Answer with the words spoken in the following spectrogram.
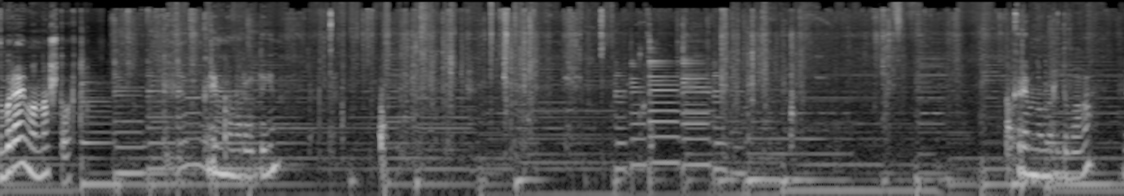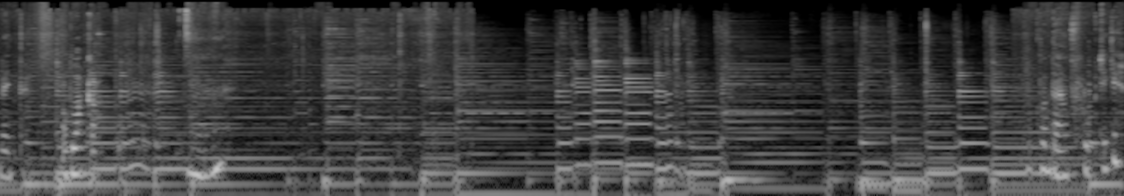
Збираємо наш торт. Крем номер один. Крем номер два. Гляньте, облака. Мгм. Викладаємо фруктики.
